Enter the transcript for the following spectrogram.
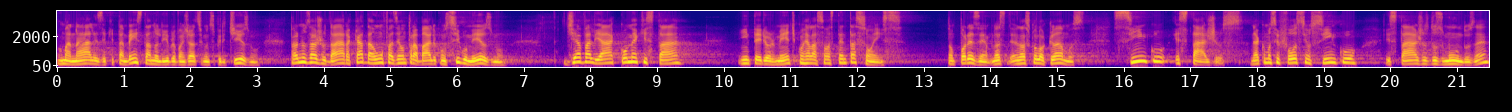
uma análise que também está no livro Evangelho segundo o Espiritismo, para nos ajudar a cada um fazer um trabalho consigo mesmo de avaliar como é que está interiormente com relação às tentações. Então, por exemplo, nós, nós colocamos cinco estágios, né, como se fossem os cinco estágios dos mundos. Né?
